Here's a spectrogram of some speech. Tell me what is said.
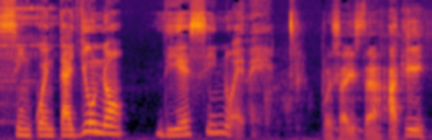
51 19 pues ahí está. Aquí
